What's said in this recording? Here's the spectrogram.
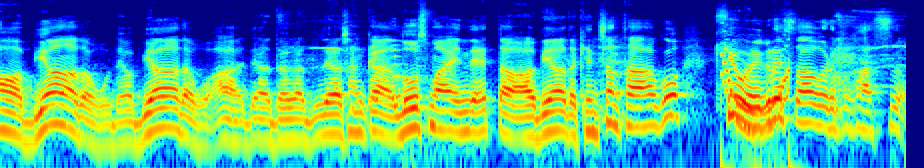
아 미안하다고 내가 미안하다고 아 내가 내가 내가 잠깐 로스 마인드 했다 아 미안하다 괜찮다 하고 키오 왜 그랬어 하고 이렇게 갔어.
